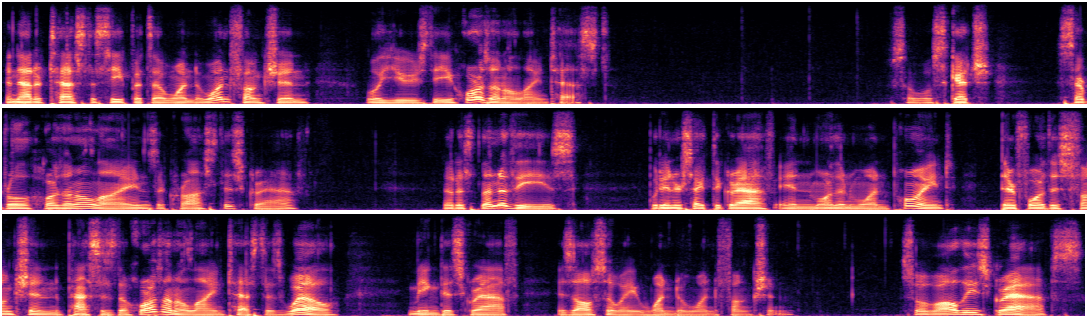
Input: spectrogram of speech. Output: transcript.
And now to test to see if it's a one-to-one -one function, we'll use the horizontal line test. So we'll sketch several horizontal lines across this graph. Notice none of these would intersect the graph in more than one point, therefore this function passes the horizontal line test as well, meaning this graph is also a one-to-one -one function. So of all these graphs,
